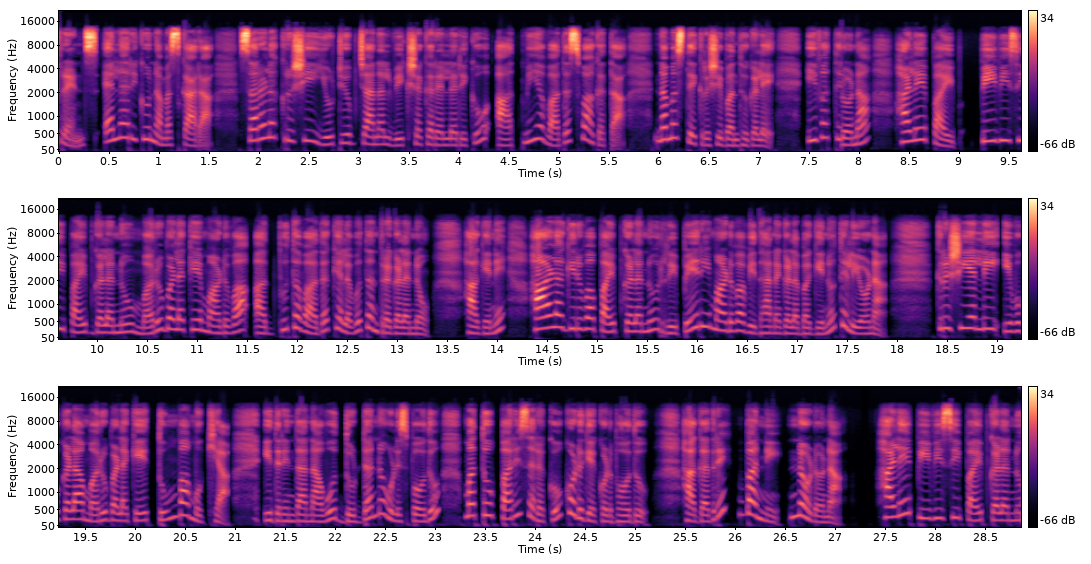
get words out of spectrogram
ಫ್ರೆಂಡ್ಸ್ ಎಲ್ಲರಿಗೂ ನಮಸ್ಕಾರ. ಸರಳ ಕೃಷಿ ಯೂಟ್ಯೂಬ್ ಚಾನಲ್ ವೀಕ್ಷಕರೆಲ್ಲರಿಗೂ ಆತ್ಮೀಯವಾದ ಸ್ವಾಗತ. ನಮಸ್ತೆ ಕೃಷಿ ಬಂಧುಗಳೇ. ಇವತ್ತಿರೋಣ ಹಳೆ ಪೈಪ್ ಪಿವಿಸಿ ಪೈಪ್ಗಳನ್ನು ಮರುಬಳಕೆ ಮಾಡುವ ಅದ್ಭುತವಾದ ಕೆಲವು ತಂತ್ರಗಳನ್ನು. ಹಾಗೆಯೇ ಹಾಳಾಗಿರುವ ಪೈಪ್ಗಳನ್ನು ರಿಪೇರಿ ಮಾಡುವ ವಿಧಾನಗಳ ಬಗ್ಗೆನೂ ತಿಳಿಯೋಣ. ಕೃಷಿಯಲ್ಲಿ ಇವುಗಳ ಮರುಬಳಕೆ ತುಂಬಾ ಮುಖ್ಯ. ಇದರಿಂದ ನಾವು ದುಡ್ಡನ್ನು ಉಳಿಸಬಹುದು ಮತ್ತು ಪರಿಸರಕ್ಕೂ ಕೊಡುಗೆ ಕೊಡಬಹುದು ಹಾಗಾದ್ರೆ ಬನ್ನಿ ನೋಡೋಣ. ಹಳೆ ಪಿವಿಸಿ ಪೈಪ್ಗಳನ್ನು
